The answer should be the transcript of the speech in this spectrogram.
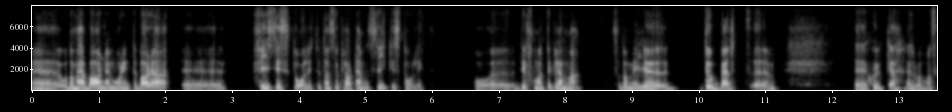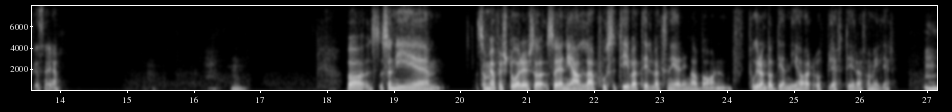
Eh, och de här barnen mår inte bara fysiskt dåligt utan såklart även psykiskt dåligt. Och det får man inte glömma. Så de är ju dubbelt eh, eh sjuka, eller vad man ska säga. Mm. Så ni, eh, som jag förstår det så, så, är ni alla positiva till vaccinering av barn på grund av det ni har upplevt i era familjer? Mm.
